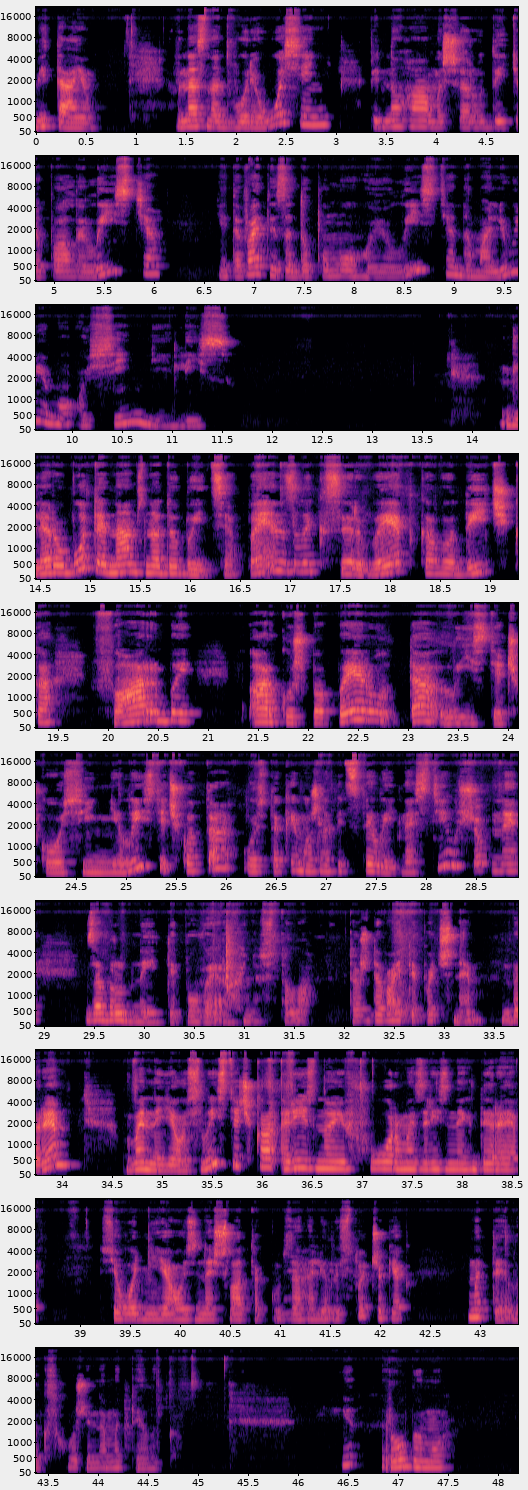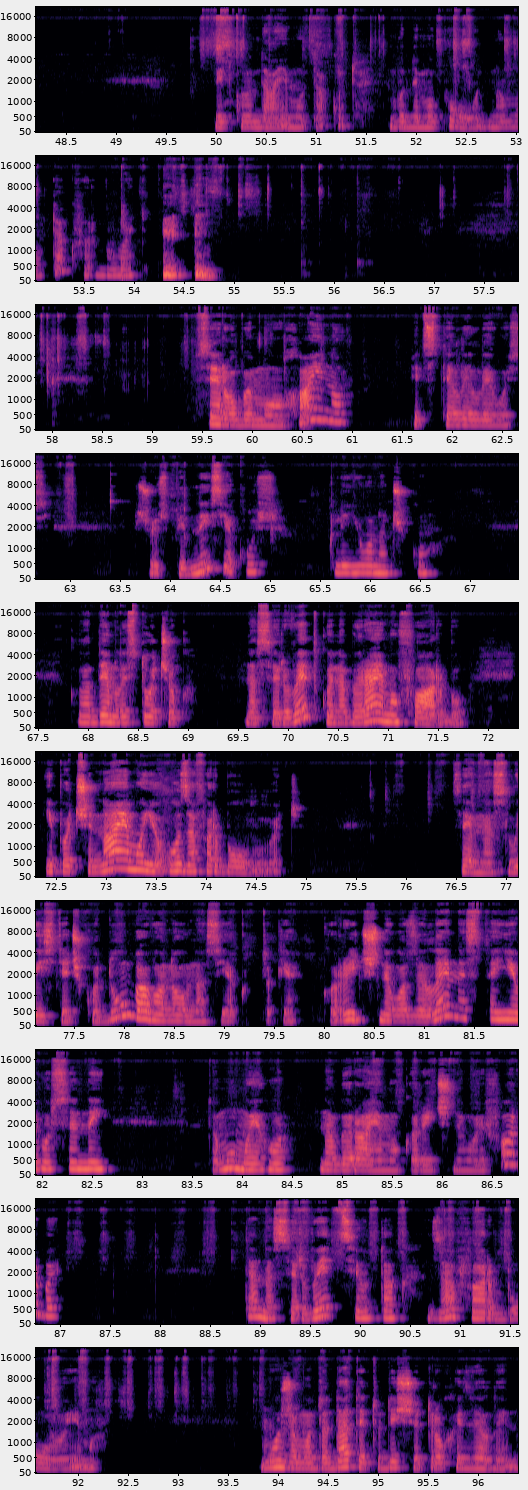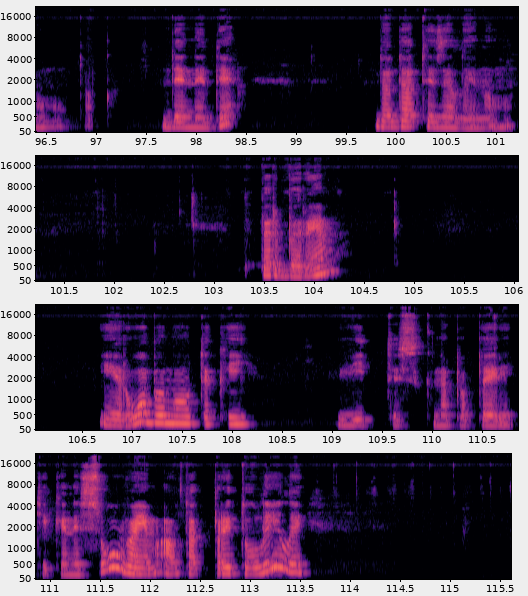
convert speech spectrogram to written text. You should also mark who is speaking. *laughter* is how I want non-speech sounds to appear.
Speaker 1: Вітаю! В нас на дворі осінь, під ногами шарудить опале листя. І давайте за допомогою листя намалюємо осінній ліс. Для роботи нам знадобиться пензлик, серветка, водичка, фарби, аркуш паперу та листячко, осіннє листячко, та ось таке можна підстелити на стіл, щоб не забруднити поверхню стола. Тож, давайте почнемо. Беремо. В мене є ось листячка різної форми з різних дерев. Сьогодні я ось знайшла таку взагалі листочок, як метелик, схожий на метелика. І робимо, відкладаємо так от, будемо по одному так фарбувати. *clears throat* Все робимо охайно, підстелили ось щось під низ якусь клійоночку. Кладемо листочок на серветку і набираємо фарбу. І починаємо його зафарбовувати. Це в нас листячко дуба, воно в нас як таке коричнево-зелене стає восени. Тому ми його набираємо коричневої фарби та на серветці отак зафарбовуємо. Можемо додати туди ще трохи зеленого. Так, де-не-де додати зеленого. Тепер беремо і робимо такий відтиск на папері, тільки не суваємо, а отак притулили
